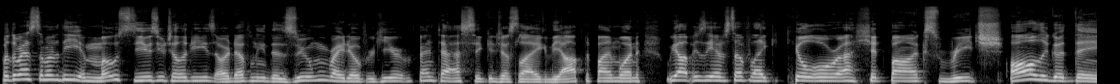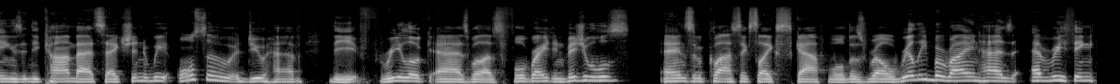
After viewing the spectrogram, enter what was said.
For the rest, some of the most used utilities are definitely the zoom right over here. Fantastic, just like the Optifine one. We obviously have stuff like Kill Aura, Hitbox, Reach, all the good things in the combat section. We also do have the free look as well as Fullbright and visuals and some classics like Scaffold as well. Really, Borion has everything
